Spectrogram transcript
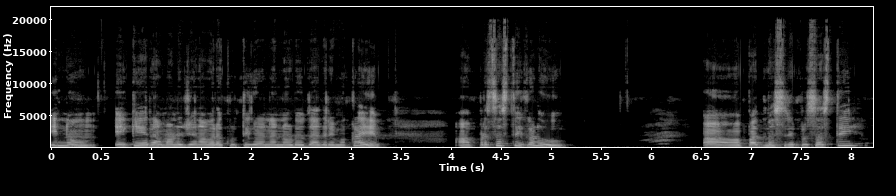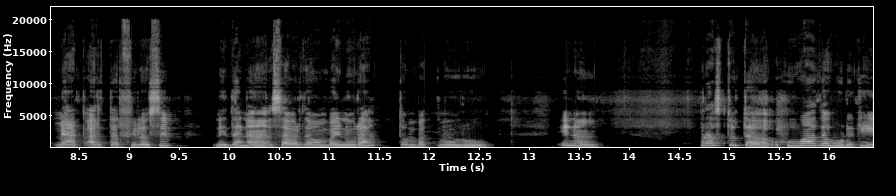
ಇನ್ನು ಎ ಕೆ ರಾಮಾನುಜನ್ ಅವರ ಕೃತಿಗಳನ್ನು ನೋಡೋದಾದರೆ ಮಕ್ಕಳೇ ಪ್ರಶಸ್ತಿಗಳು ಪದ್ಮಶ್ರೀ ಪ್ರಶಸ್ತಿ, ಮ್ಯಾಕ್ ಅರ್ಥರ್ ಫಿಲೋಸಿಪ್ ನಿಧನ ಸಾವಿರದ ಒಂಬೈನೂರ ತೊಂಬತ್ತ್ಮೂರು ಇನ್ನು ಪ್ರಸ್ತುತ ಹೂವಾದ ಹುಡುಗಿ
